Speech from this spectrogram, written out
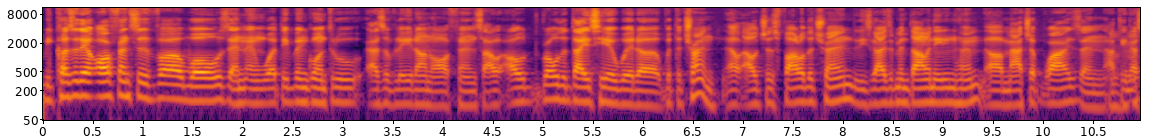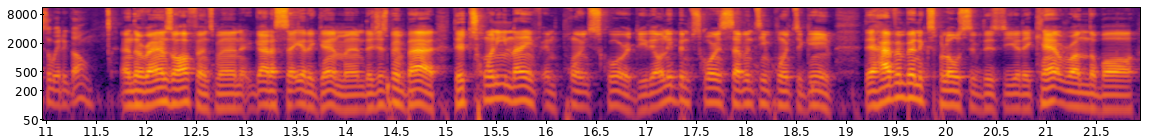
because of their offensive uh, woes and, and what they've been going through as of late on offense, I'll, I'll roll the dice here with uh with the trend. I'll, I'll just follow the trend. These guys have been dominating him uh, matchup wise, and I think that's the way to go. And the Rams offense, man, gotta say it again, man. They've just been bad. They're 29th in points scored, D. They only been scoring 17 points a game. They haven't been explosive this year. They can't run the ball.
